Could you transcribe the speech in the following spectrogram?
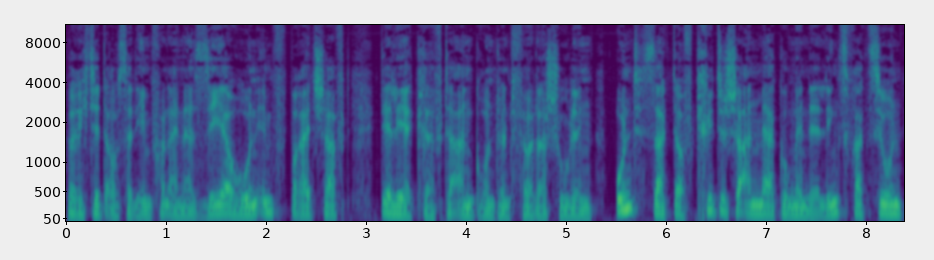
berichtet außerdem von einer sehr hohen Impfbereitschaft der Lehrkräfte an Grund- und Förderschulen und sagt auf kritische Anmerkungen der Linksfraktion,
